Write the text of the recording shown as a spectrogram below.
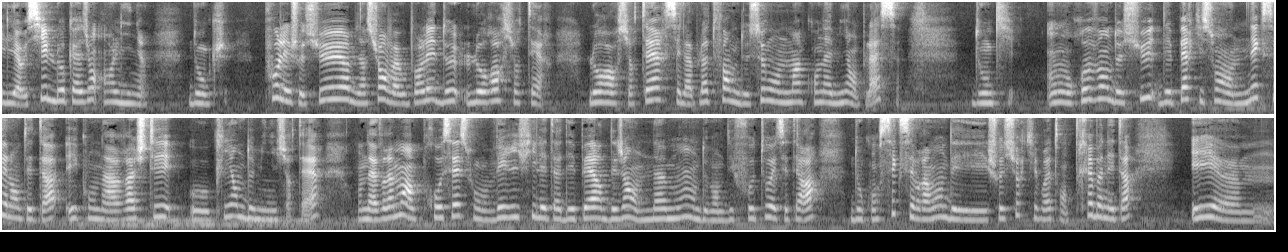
il y a aussi l'occasion en ligne. Donc pour les chaussures, bien sûr, on va vous parler de l'Aurore sur Terre. L'Aurore sur Terre, c'est la plateforme de seconde main qu'on a mis en place. Donc on revend dessus des paires qui sont en excellent état et qu'on a racheté aux clientes de Minu sur Terre. On a vraiment un process où on vérifie l'état des paires déjà en amont, on demande des photos, etc. Donc on sait que c'est vraiment des chaussures qui vont être en très bon état et, euh,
